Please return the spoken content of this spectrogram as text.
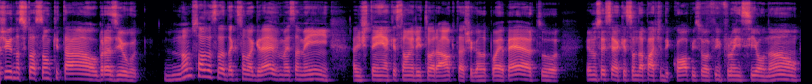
Hoje, na situação que está o Brasil, não só da questão da greve, mas também a gente tem a questão eleitoral que está chegando perto. Eu não sei se é a questão da parte de copy, isso influencia ou não.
